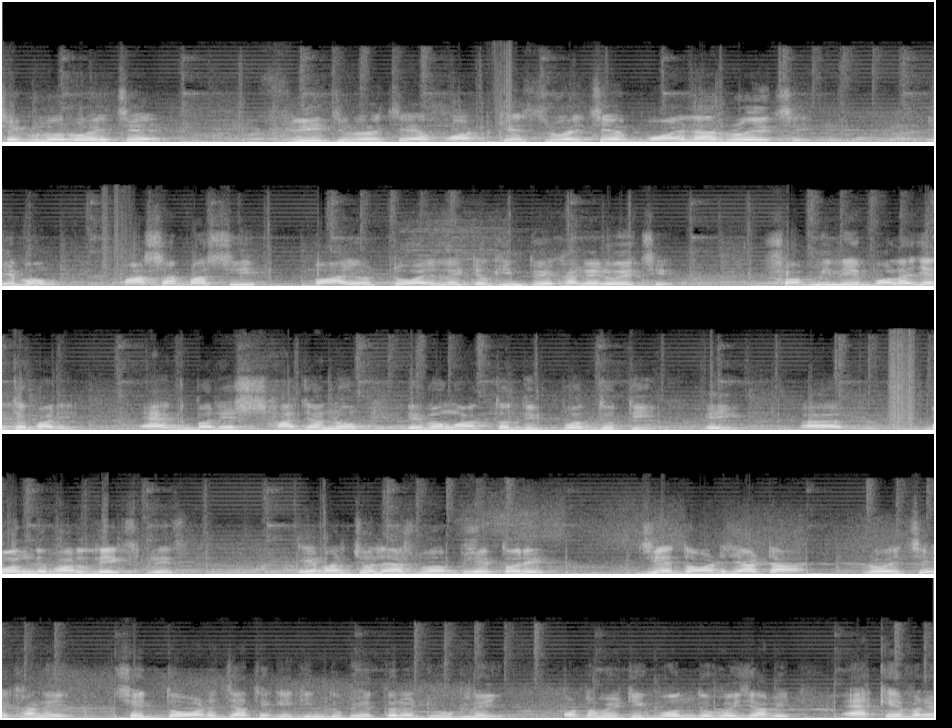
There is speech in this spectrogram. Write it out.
সেগুলো রয়েছে, ফ্রিজ রয়েছে হটকেস রয়েছে বয়লার রয়েছে এবং পাশাপাশি বায়ো টয়লেটও কিন্তু এখানে রয়েছে। সব মিলিয়ে বলা যেতে পারে একবারে সাজানো এবং অত্যাধিক পদ্ধতি এই বন্দে ভারত এক্সপ্রেস। এবার চলে আসব ভেতরে। যে দরজাটা রয়েছে এখানে, সেই দরজা থেকে কিন্তু ভেতরে ঢুকলেই অটোমেটিক বন্ধ হয়ে যাবে। একেবারে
